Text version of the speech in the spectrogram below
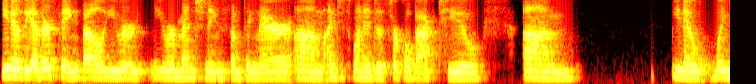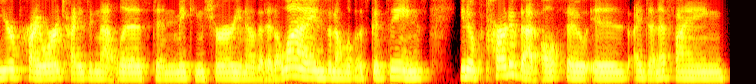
You know, the other thing, Belle, you were you were mentioning something there. Um, I just wanted to circle back to, um, you know, when you're prioritizing that list and making sure, you know, that it aligns and all of those good things, you know, part of that also is identifying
